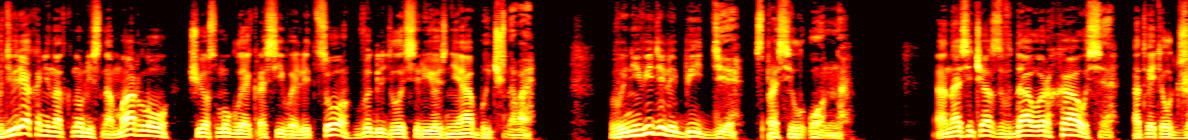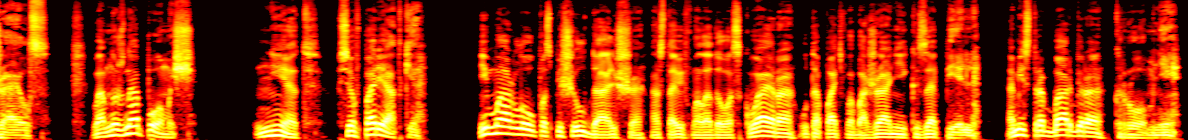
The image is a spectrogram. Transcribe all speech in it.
В дверях они наткнулись на Марлоу, чье смуглое красивое лицо выглядело серьезнее обычного. «Вы не видели Бидди?» — спросил он. «Она сейчас в Дауэрхаусе», — ответил Джайлз. «Вам нужна помощь?» «Нет, все в порядке». И Марлоу поспешил дальше, оставив молодого Сквайра утопать в обожании к Изапель, а мистера Барбера — к Ромни.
